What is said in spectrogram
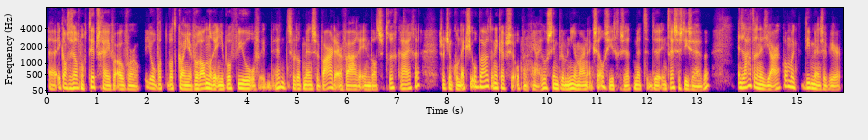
Uh, ik kan ze zelfs nog tips geven over, joh, wat, wat kan je veranderen in je profiel? Of, zodat mensen waarde ervaren in wat ze terugkrijgen. Zodat je een connectie opbouwt. En ik heb ze op een ja, heel simpele manier maar een Excel-sheet gezet met de interesses die ze hebben. En later in het jaar kwam ik die mensen weer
